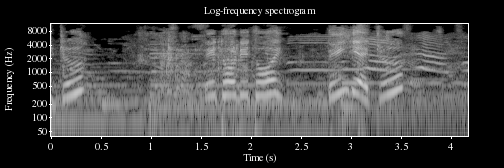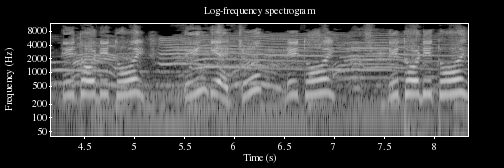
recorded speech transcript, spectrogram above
về trước. Đi thôi đi thôi. Tiến về trước. Đi thôi đi thôi. Tiến về trước. Đi thôi. Đi thôi đi thôi.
